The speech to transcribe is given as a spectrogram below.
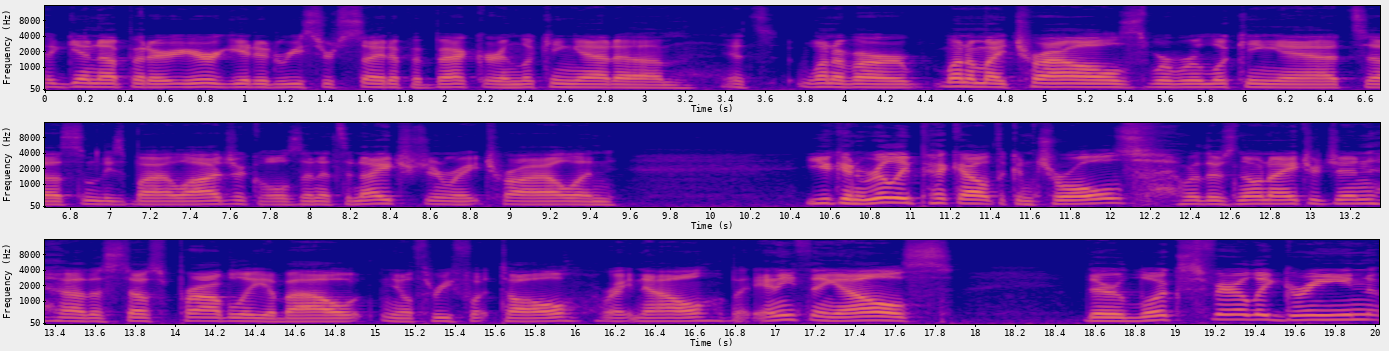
again up at our irrigated research site up at Becker and looking at um, it's one of our one of my trials where we're looking at uh, some of these biologicals, and it's a nitrogen rate trial, and you can really pick out the controls where there's no nitrogen. Uh, the stuff's probably about you know three foot tall right now, but anything else, there looks fairly green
